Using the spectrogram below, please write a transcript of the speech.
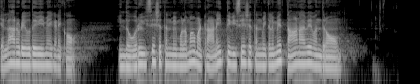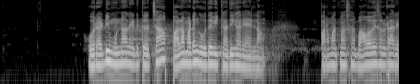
எல்லாருடைய உதவியுமே கிடைக்கும். இந்த ஒரு விசேஷத்தன்மை மூலமாக மற்ற அனைத்து விசேஷத்தன்மைகளுமே தானாகவே வந்துடும் ஒரு அடி முன்னால் எடுத்து வச்சா பல மடங்கு உதவிக்கு அதிகாரி ஆயிடலாம். பரமாத்மா பாபாவே சொல்கிறாரு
